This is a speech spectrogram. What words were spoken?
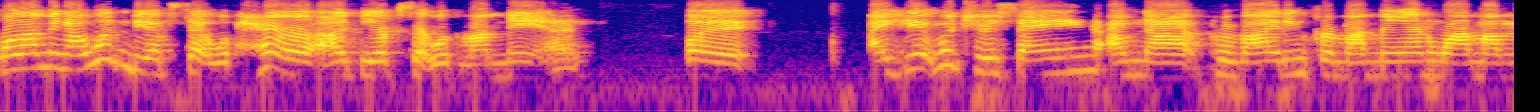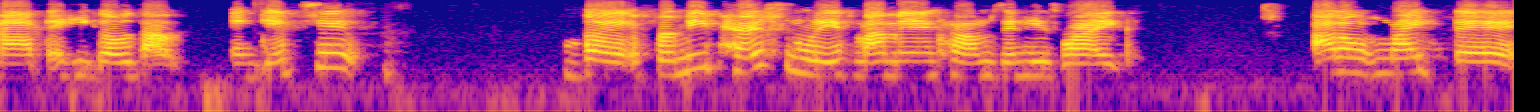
Well, I mean, I wouldn't be upset with her. I'd be upset with my man. But I get what you're saying. I'm not providing for my man. Why am I mad that he goes out and gets it? But for me personally, if my man comes and he's like, I don't like that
